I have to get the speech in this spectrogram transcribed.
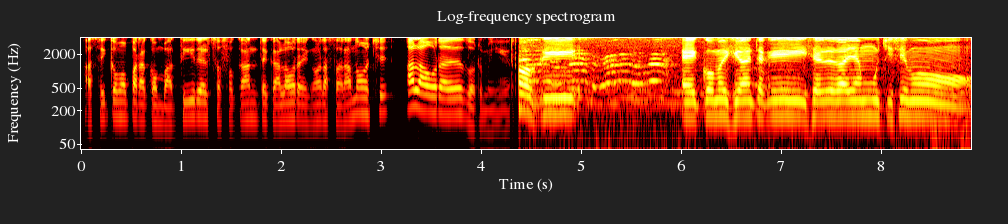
así como para combatir el sofocante calor en horas de la noche a la hora de dormir. Aquí el comerciante aquí se le dañan muchísimos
